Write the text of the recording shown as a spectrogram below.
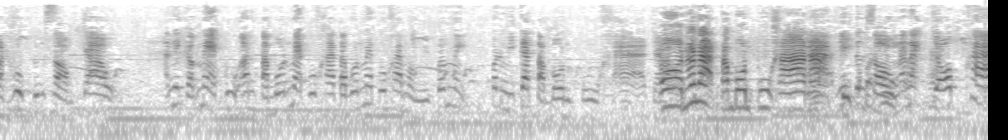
บัตรทุกถึงสองเจ้า อันนี้กับแม่ปูอันตำบลแม่ปูคาตำบลแม่ปูคาผมมีเปิ้ลไม่เปิ้ลมีแค่ตำบลปูคาเจ้าเออนั่นน่ะตำบลปูคานะอ่าที่ถึงสองนั่นนะจบค่ะ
